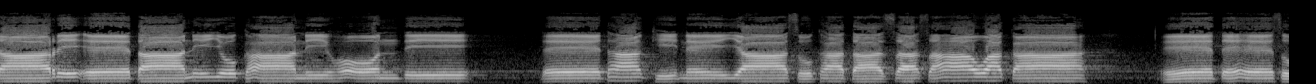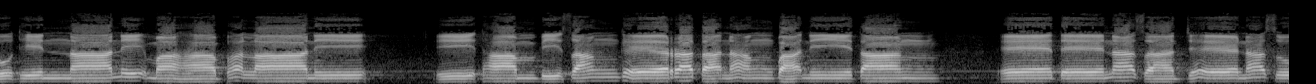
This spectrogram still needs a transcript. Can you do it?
ตาริเอตานิยุคานิโหนติเตทักขิเนยาสุขตาสสาวกา เอเตสุทินนานิมหาพลานิ อิธรรมปิสังเครตนังปะนีตัง เอเตนะสัจเจนะสุ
